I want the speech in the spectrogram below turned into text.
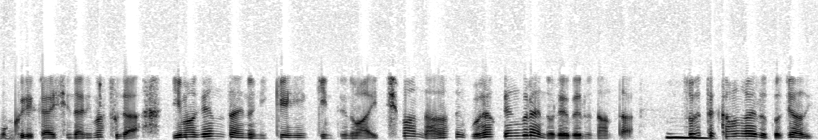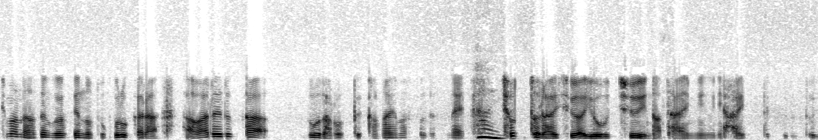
もう繰り返しになりますが今現在の日経平均というのは1万7500円ぐらいのレベルなんだ、うん、そうやって考えるとじゃあ1万7500円のところから上がれるかどうだろうって考えますとですね、はい、ちょっと来週は要注意なタイミングに入ってくるという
